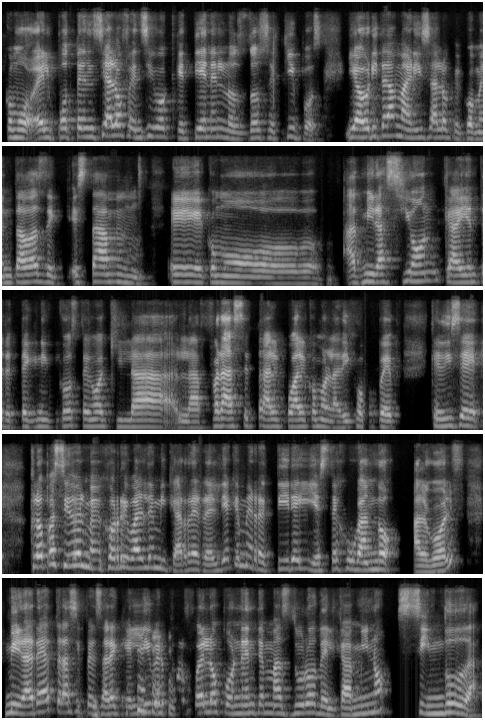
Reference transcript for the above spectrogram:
como el potencial ofensivo que tienen los dos equipos. Y ahorita, Marisa, lo que comentabas de esta mm, eh, como admiración que hay entre técnicos, tengo aquí la, la frase tal cual como la dijo Pep, que dice, Klopp ha sido el mejor rival de mi carrera. El día que me retire y esté jugando al golf, miraré atrás y pensaré que el Liverpool fue el oponente más duro del camino, sin duda.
